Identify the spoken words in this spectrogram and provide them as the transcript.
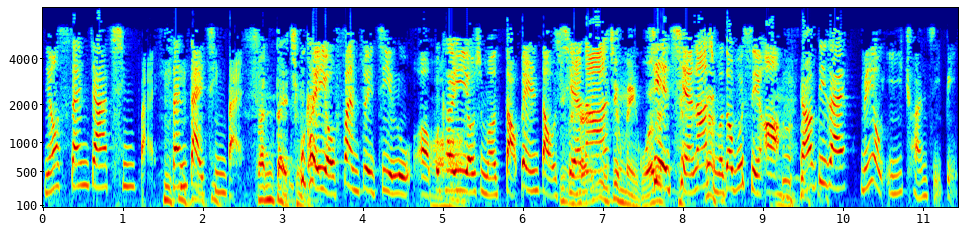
你要三家清白，三代清白，三代清白，不可以有犯罪记录哦，不可以有什么倒被人倒钱啊，借钱啊，什么都不行啊，然后第三没有遗传疾病。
